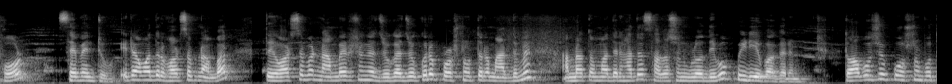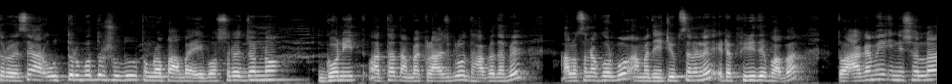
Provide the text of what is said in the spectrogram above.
four seven two. এটা আমাদের হোয়াটসঅ্যাপ নাম্বার। তো এই হোয়াটসঅ্যাপের নাম্বারের সঙ্গে যোগাযোগ করে প্রশ্ন উত্তরের মাধ্যমে আমরা তোমাদের হাতে সাজেশনগুলো দিব পিডিএফ আকারে। তো অবশ্যই প্রশ্নপত্র রয়েছে, আর উত্তরপত্র শুধু তোমরা পাবা এই বছরের জন্য। গণিত, অর্থাৎ আমরা ক্লাসগুলো ধাপে ধাপে আলোচনা করব আমাদের ইউটিউব চ্যানেলে এটা ফ্রিতে পাবা। তো আগামী ইনশাল্লাহ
